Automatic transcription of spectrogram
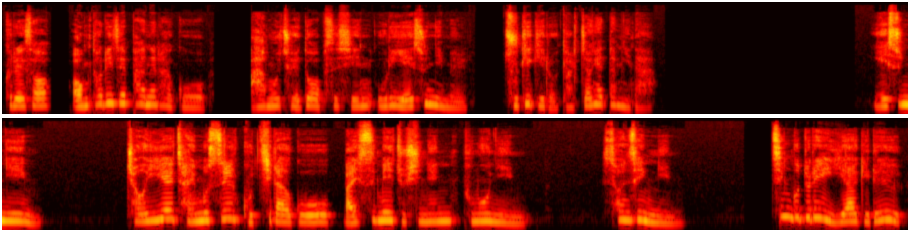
그래서 엉터리 재판을 하고 아무 죄도 없으신 우리 예수님을 죽이기로 결정했답니다. 예수님, 저희의 잘못을 고치라고 말씀해 주시는 부모님, 선생님, 친구들의 이야기를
